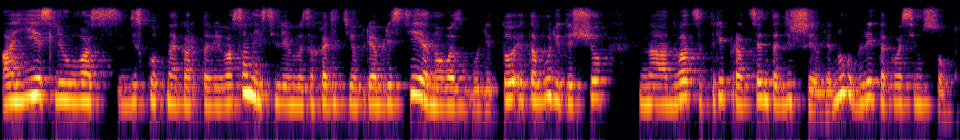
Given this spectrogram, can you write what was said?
А если у вас дисконтная карта Vivasan, если вы захотите ее приобрести, и она у вас будет, то это будет еще на 23% дешевле, ну, рублей так 800.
